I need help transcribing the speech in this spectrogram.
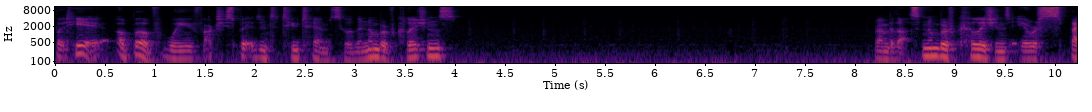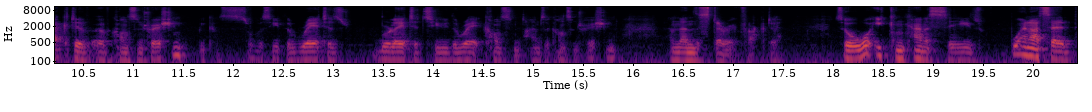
But here above, we've actually split it into two terms. So the number of collisions, remember that's the number of collisions irrespective of concentration, because obviously the rate is related to the rate constant times the concentration, and then the steric factor. So what you can kind of see is when I said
